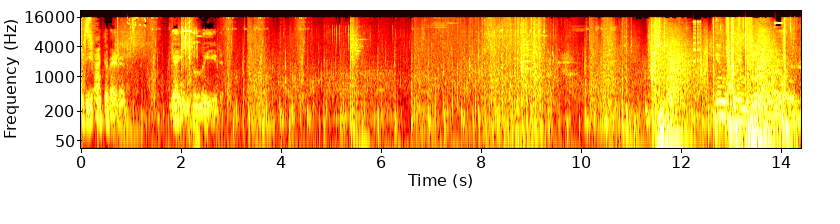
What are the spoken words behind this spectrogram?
Bounty activated. Gain the lead. Incoming Demon Rune.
